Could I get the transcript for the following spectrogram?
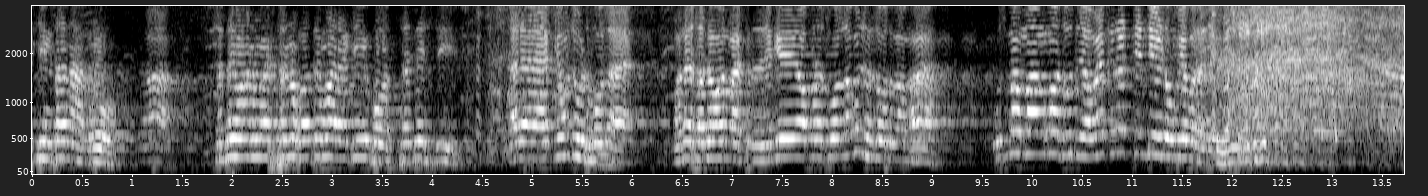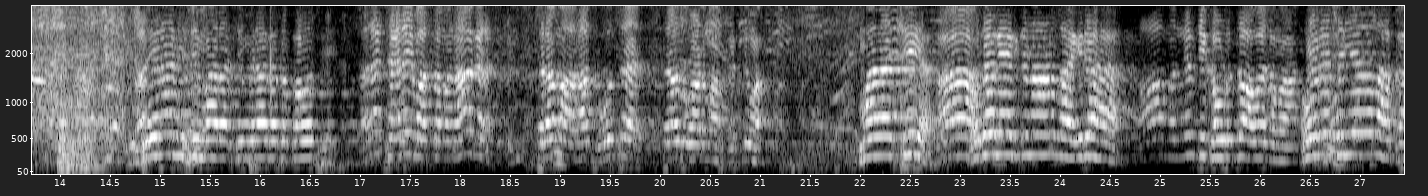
चिंता ना करो हाँ सदैवान मास्टर ने कहते मारा की बहुत स्वदेशी अरे क्यों झूठ बोला है मैंने सदैवन मास्टर देखे अपना सोल कुछ सोच काम है उसमें मांग मा दूध जावे कि टिंडी टोपिया भरा जाएगा मेरा नहीं महाराज जी मेरा का तो कहो थे। अरे सारे बात मना कर। तेरा महाराज बहुत है तेरा माफ़ महाराज जी हाँ। उधर एक आने लग रहा है। ये दुनिया लाका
